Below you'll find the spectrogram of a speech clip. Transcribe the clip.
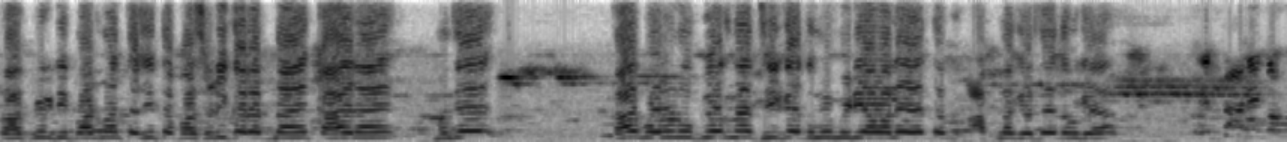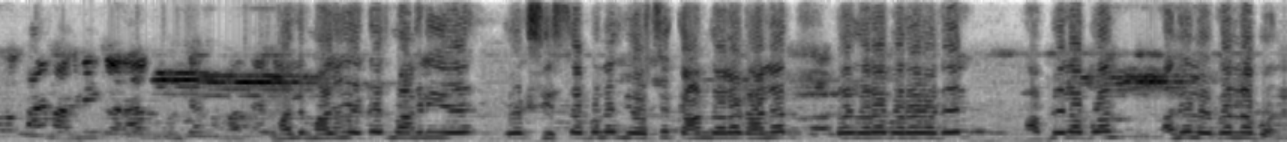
ट्रॅफिक डिपार्टमेंट त्याची तपासणी करत नाही. काय नाही? म्हणजे काय बोलून उपयोग नाही. ठीक आहे तुम्ही मीडियावाले तर आपलं घेताय तर घ्या? म्हणजे माझी एकच मागणी आहे. एक शिस्तपणे व्यवस्थित काम झालं ठाण्यात तर जरा बरं वाटेल. आपल्याला पण आणि लोकांना पण.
